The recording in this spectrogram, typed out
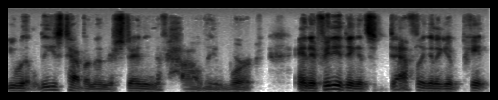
you at least have an understanding of how they work. And if anything, it's definitely going to give paint.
